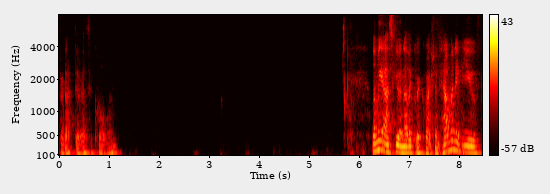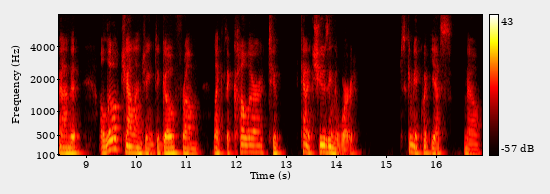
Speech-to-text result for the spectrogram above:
productive, that's a cool one. Let me ask you another quick question. How many of you found it a little challenging to go from like the color to kind of choosing the word? Just give me a quick yes, no.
